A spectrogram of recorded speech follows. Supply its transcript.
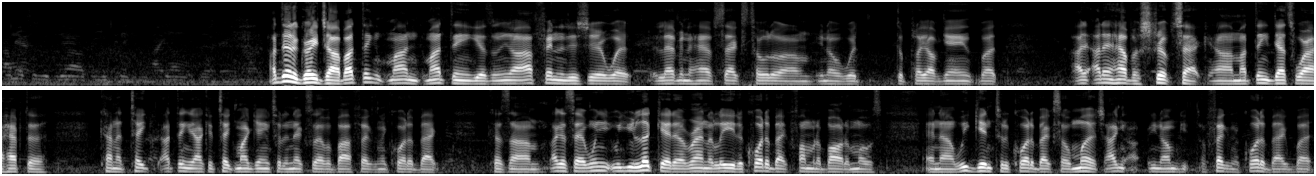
How much of a job do you think you've done with that? I did a great job. I think my my thing is, you know, I finished this year with 11 and a half sacks total. Um, you know, with the playoff games, but I, I didn't have a strip sack. Um, I think that's where I have to kind of take. I think I could take my game to the next level by affecting the quarterback. Because, um, like I said, when you, when you look at it around the league, the quarterback fumbling the ball the most, and uh, we get into the quarterback so much. I, you know, I'm affecting the quarterback, but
